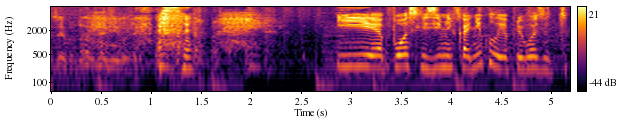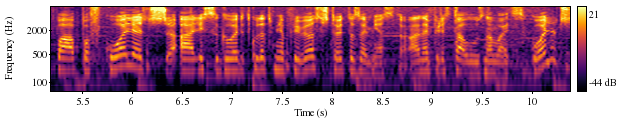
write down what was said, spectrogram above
Продолжай, продолжай, милая. И после зимних каникул ее привозит папа в колледж, а Алиса говорит, куда ты меня привез, что это за место. Она перестала узнавать колледж.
